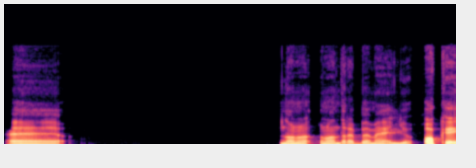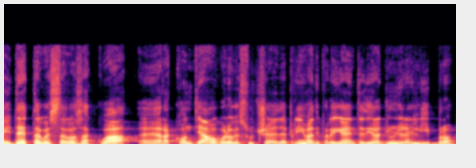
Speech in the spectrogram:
ehm non non andrebbe meglio. Okay, detta questa cosa qua, ehm, raccontiamo quello che succede. Prima di praticamente di raggiungere il libro,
